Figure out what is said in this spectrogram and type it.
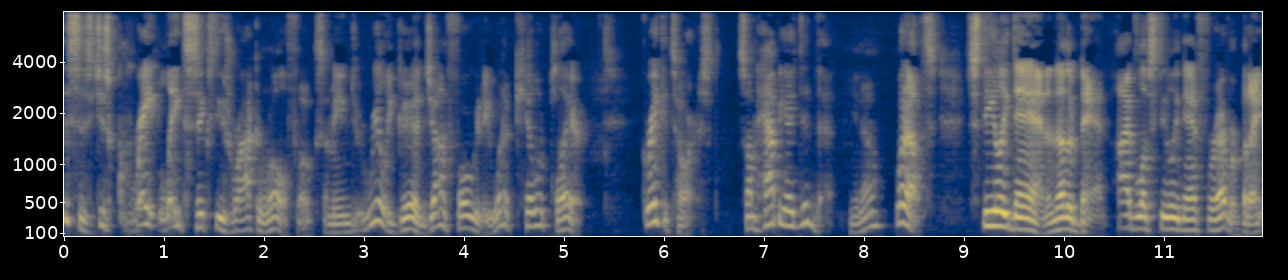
This is just great late '60s rock and roll, folks. I mean, really good. John Fogerty, what a killer player, great guitarist. So I'm happy I did that. You know what else? Steely Dan, another band. I've loved Steely Dan forever, but I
